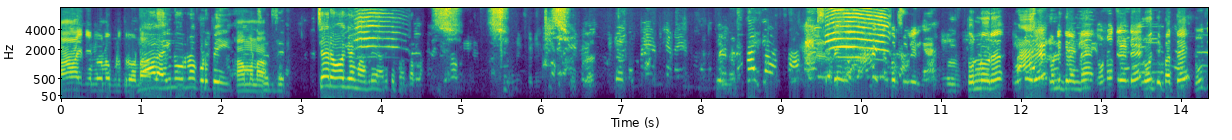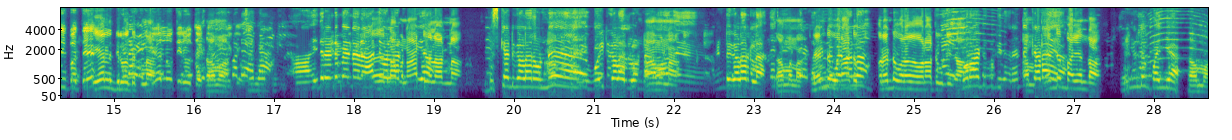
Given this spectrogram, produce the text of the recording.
நாலாயிரத்தி ஐநூறு ரூபா கொடுத்துருவோம்னா நாலு ஐநூறுனா கொடுப்பீங்க. ஆமாண்ணா. சரி சரி. சரி ஓகேம்மா. அப்படியே அடுத்து சொல்லிருங்க தொண்ணூறு தொண்ணூத்தி ரெண்டு தொண்ணூத்தி ரெண்டு நூத்தி பத்து நூத்தி பத்து ஏழுநூத்தி இருபத்தி எட்டு ஆமா. ஆஹ் இது ரெண்டுமே நாட்டு விளாட்னா பிஸ்கட் கலர் ஒண்ணு ஒயிட் கலர்ல ஒண்ணு ஆமாண்ணா. ரெண்டு கலர்ல. ஆமாண்ணா. ரெண்டு ஒரு ஆட்டு ரெண்டு ஒரு ஆட்டுக்குட்டி தான். ஒரு ஆட்டு குட்டி ரெண்டு ஆமா, பையன் தான் ரெண்டும் பையன். ஆமா.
